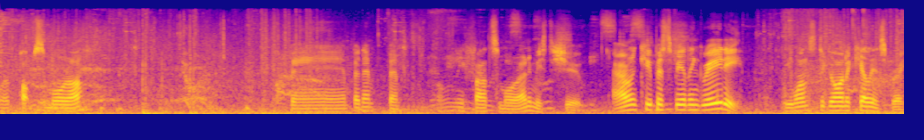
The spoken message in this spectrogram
To pop some more off. Bam, bam, bam. Only found some more enemies to shoot. Arron Cooper's feeling greedy. He wants to go on a killing spree.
